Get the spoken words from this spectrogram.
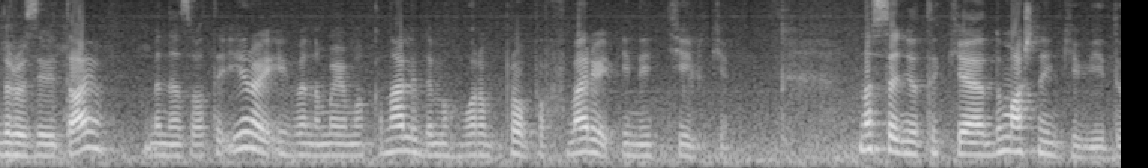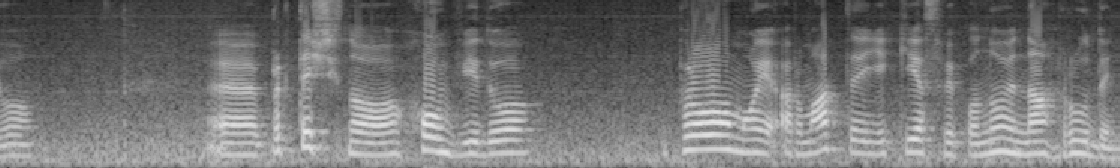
Друзі, вітаю! Мене звати Іра, і ви на моєму каналі, де ми говоримо про парфумерію і не тільки. У нас сьогодні таке домашненьке відео, е, практично хоум-відео про мої аромати, які я собі планую на грудень.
